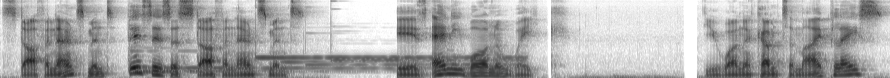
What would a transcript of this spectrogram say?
Staff announcement. This is a staff announcement. Is anyone awake? You wanna come to my place?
